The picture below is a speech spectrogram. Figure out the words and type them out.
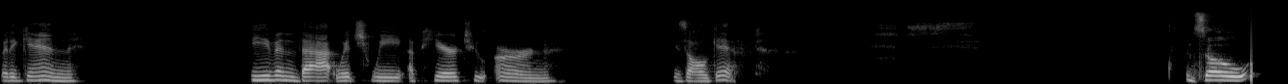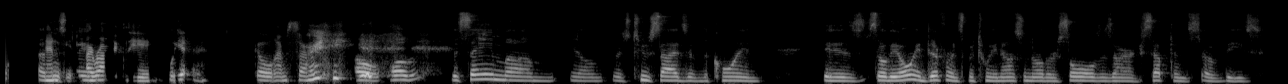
But again, even that which we appear to earn is all gift. and so and and same- ironically, we go. I'm sorry. oh well the same um you know there's two sides of the coin is so the only difference between us and other souls is our acceptance of these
